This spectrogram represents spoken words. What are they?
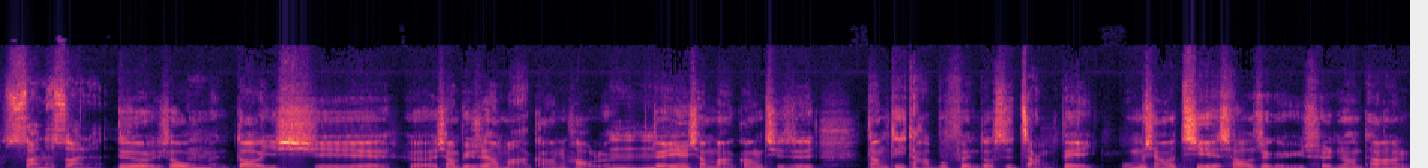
算了算了，就是有时候我们到一些呃，像比如说像马冈好了，对，因为像马冈其实当地大部分都是长辈，我们想要介绍这个渔村，让大家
